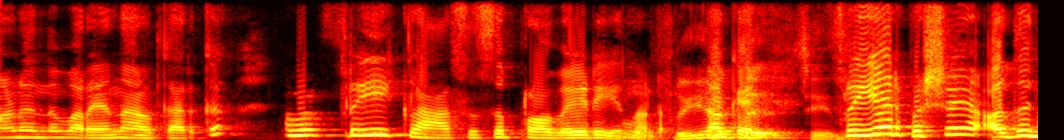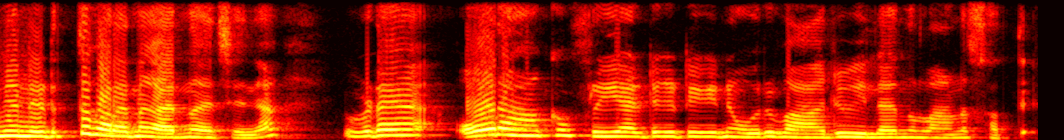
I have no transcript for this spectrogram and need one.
ആണ് എന്ന് പറയുന്ന ആൾക്കാർക്ക് നമ്മൾ ഫ്രീ ക്ലാസ്സസ് പ്രൊവൈഡ് ചെയ്യുന്നുണ്ട്. ഓക്കെ ഫ്രീ ആയിട്ട് പക്ഷേ അത് ഞാൻ എടുത്തു പറയുന്ന കാര്യം എന്ന് വെച്ച് കഴിഞ്ഞാൽ ഇവിടെ ഒരാൾക്കും ഫ്രീ ആയിട്ട് കിട്ടി കഴിഞ്ഞാൽ ഒരു വാല്യൂ ഇല്ല എന്നുള്ളതാണ് സത്യം.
